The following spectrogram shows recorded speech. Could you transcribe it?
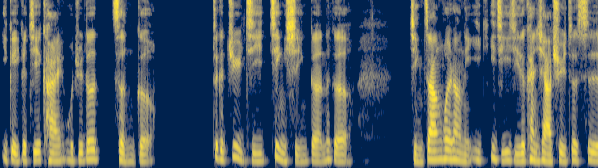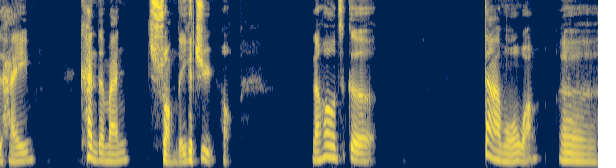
一个一个揭开。我觉得整个这个剧集进行的那个紧张，会让你一一集一集的看下去，这是还看得蛮爽的一个剧哈。然后这个大魔王，呃，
